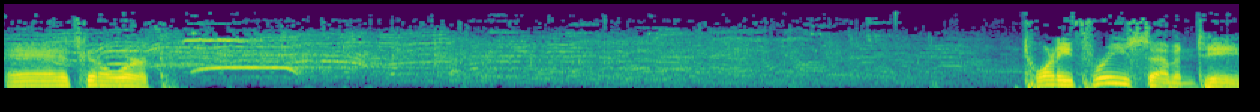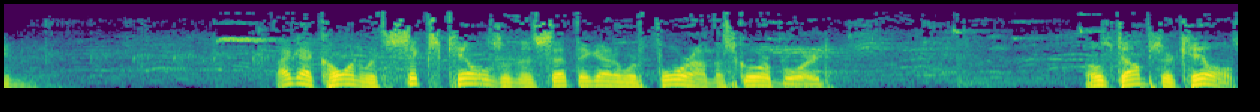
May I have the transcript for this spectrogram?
and it's going to work. Twenty-three seventeen. I got Cohen with six kills in this set. They got with four on the scoreboard. Those dumps are kills.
